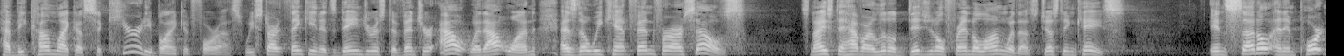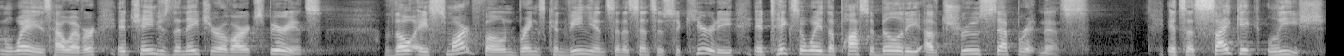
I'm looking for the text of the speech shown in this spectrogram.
have become like a security blanket for us. We start thinking it's dangerous to venture out without one as though we can't fend for ourselves. It's nice to have our little digital friend along with us, just in case. In subtle and important ways, however, it changes the nature of our experience. Though a smartphone brings convenience and a sense of security, it takes away the possibility of true separateness. It's a psychic leash,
